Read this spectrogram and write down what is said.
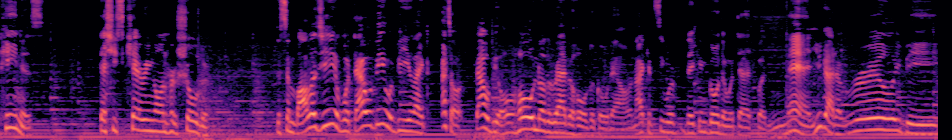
penis that she's carrying on her shoulder. The symbology of what that would be would be like that's a that would be a whole nother rabbit hole to go down. And I can see where they can go there with that, but man, you gotta really be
